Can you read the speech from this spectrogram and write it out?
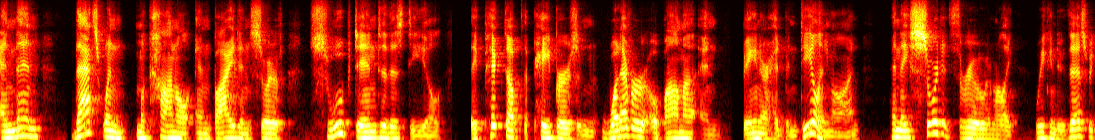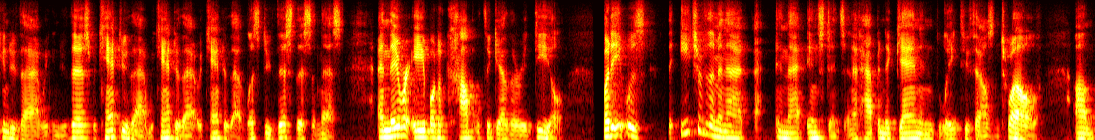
And then that's when McConnell and Biden sort of swooped into this deal. They picked up the papers and whatever Obama and Boehner had been dealing on, and they sorted through and were like, we can do this, we can do that, we can do this, we can't do that, we can't do that, we can't do that. Let's do this, this, and this. And they were able to cobble together a deal. But it was each of them in that in that instance, and it happened again in late 2012. Um,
